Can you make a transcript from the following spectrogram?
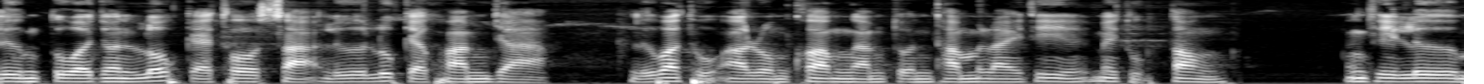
ลืมตัวจนโลกแก่โทสะหรือลูกแก่ความอยาก หรือว่าถูกอารมณ์ครอบงำจนทำอะไรที่ไม่ถูกต้องบางทีลืม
